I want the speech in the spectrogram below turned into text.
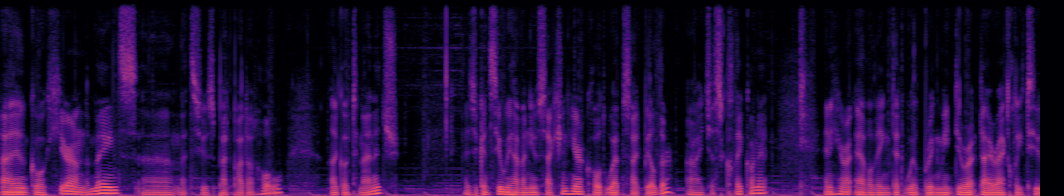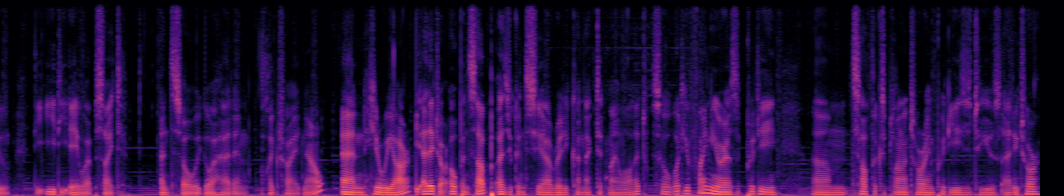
I'll go here on domains. Uh, let's use patpa.ho. I'll go to manage. As you can see, we have a new section here called website builder. I just click on it and here I have a link that will bring me dire directly to the EDA website. And so we go ahead and click try it now. And here we are. The editor opens up. As you can see, I already connected my wallet. So what you find here is a pretty um, self-explanatory and pretty easy to use editor.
